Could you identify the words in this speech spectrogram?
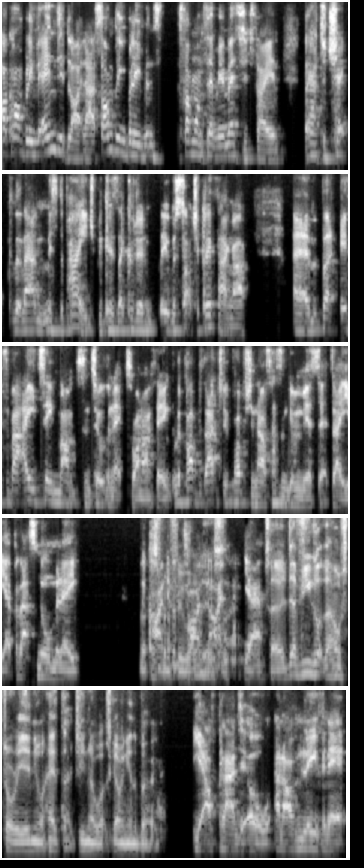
I can't believe it ended like that. Some people even someone sent me a message saying they had to check that they hadn't missed a page because they couldn't. It was such a cliffhanger. Um, but it's about eighteen months until the next one. I think the pub actually the publishing house hasn't given me a set date yet, but that's normally the That's kind of roughly what it is. timeline. Yeah. So have you got the whole story in your head? That do you know what's going in the book? yeah, I've planned it all, and I'm leaving it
